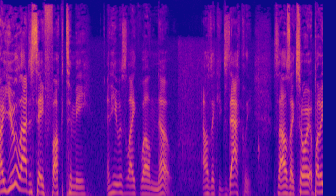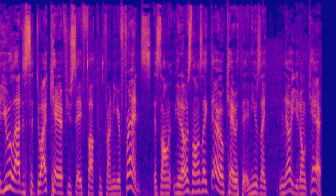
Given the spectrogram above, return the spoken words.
are you allowed to say fuck to me? And he was like, well, no. I was like, exactly. So I was like, so, but are you allowed to say? Do I care if you say fuck in front of your friends? As long, you know, as long as like they're okay with it. And he was like, no, you don't care.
